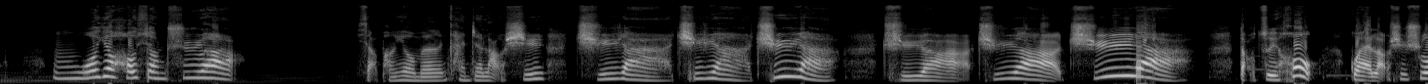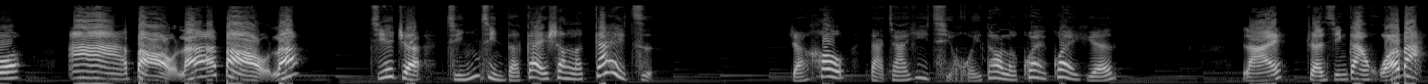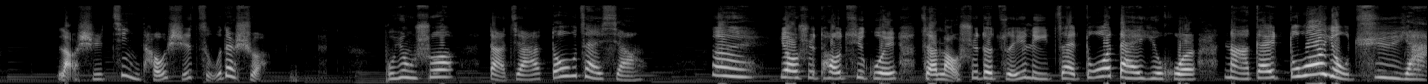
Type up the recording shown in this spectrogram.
嗯，我也好想吃啊。小朋友们看着老师吃啊吃啊吃啊吃啊吃啊吃啊，到最后，怪老师说：“啊，饱了，饱了。”接着紧紧的盖上了盖子。然后大家一起回到了怪怪园。来，专心干活吧！老师劲头十足地说。不用说，大家都在想：哎，要是淘气鬼在老师的嘴里再多待一会儿，那该多有趣呀！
